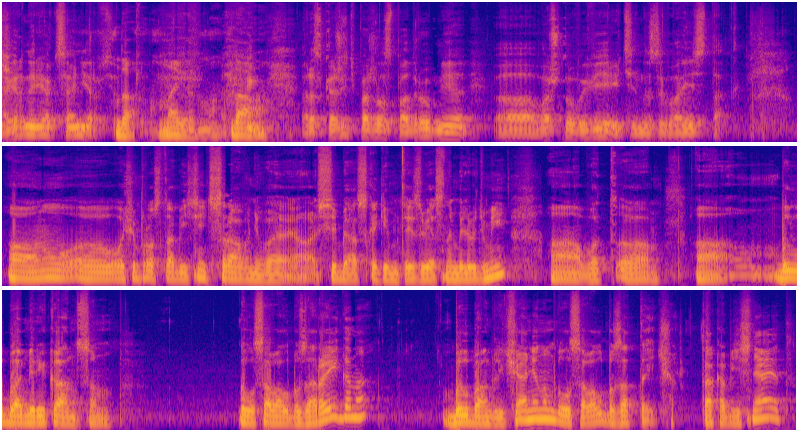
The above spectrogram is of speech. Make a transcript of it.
Наверное, реакционер Да, все-таки. наверное. Да. Расскажите, пожалуйста, подробнее, а, во что вы верите, называясь так. А, Ну, э, очень просто объяснить, сравнивая э, себя с какими-то известными людьми. А, Вот э, а, был бы американцем, голосовал бы за Рейгана, был бы англичанином, голосовал бы за Тэтчер. Так объясняет?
